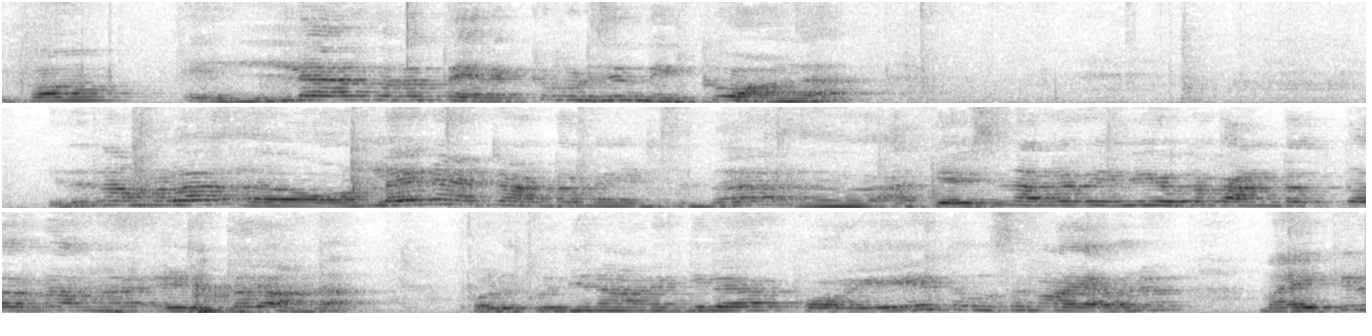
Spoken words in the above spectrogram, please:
ഇപ്പൊ എല്ലാവരും നമ്മുടെ തിരക്ക് പിടിച്ച് നിൽക്കുവാണ് ഇത് നമ്മൾ ഓൺലൈനായിട്ടാണ് കേട്ടോ മേടിച്ചത്. അത്യാവശ്യം നല്ല റിവ്യൂ ഒക്കെ കണ്ടെത്തി അങ്ങ് എടുത്തതാണ്. പൊടിക്കുഞ്ഞിനാണെങ്കിൽ കുറേ ദിവസങ്ങളായി. അവന് മൈക്കിൽ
